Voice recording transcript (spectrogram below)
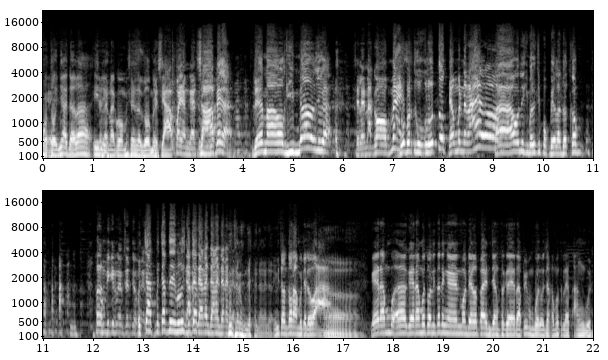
Fotonya adalah ini. Selena Gomez. Selena Gomez. Ya, siapa yang enggak Siapa nggak? Dia mau gimbal juga. Selena Gomez. Gue bertekuk lutut. Yang bener aja lo. Tahu nih gimana sih popbella.com? Orang bikin website. Pecat, pecat nih, nulis Jangan, pecat. jangan, jangan, jangan, jangan. jangan, jangan, jangan. Ini contoh rambutnya doang. Oh. Gaya rambut eh, gaya rambut wanita dengan model panjang tergaya rapi membuat wajah kamu terlihat anggun.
